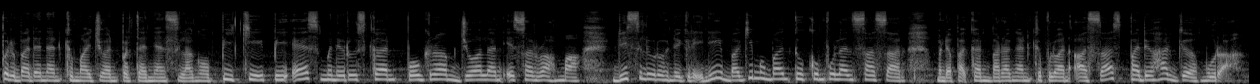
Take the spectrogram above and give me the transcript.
Perbadanan Kemajuan Pertanian Selangor PKPS meneruskan program jualan Ehsan Rahmah di seluruh negeri ini bagi membantu kumpulan sasar mendapatkan barangan keperluan asas pada harga murah.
